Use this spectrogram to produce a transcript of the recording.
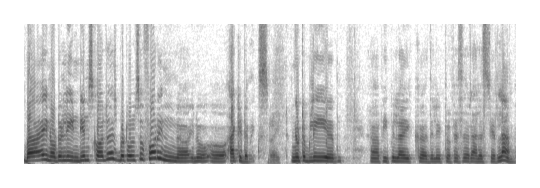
by not only Indian scholars but also foreign, uh, you know, uh, academics. Right. Notably, uh, uh, people like uh, the late Professor Alastair Lamb.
